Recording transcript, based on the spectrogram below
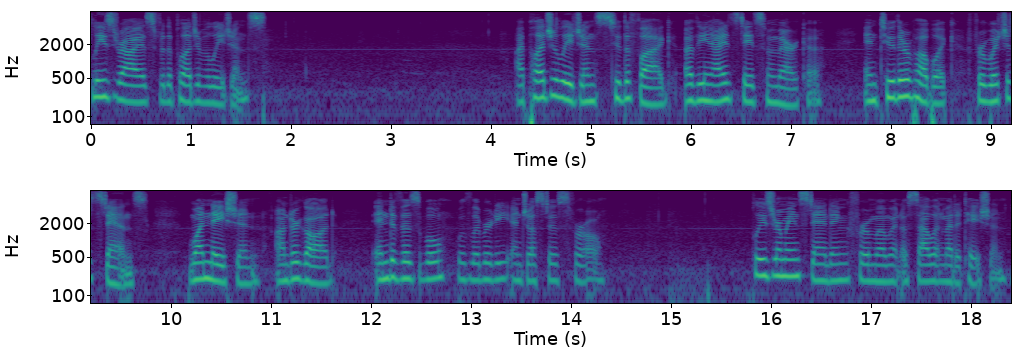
Please rise for the Pledge of Allegiance. I pledge allegiance to the flag of the United States of America and to the republic for which it stands, one nation, under God, indivisible, with liberty and justice for all. Please remain standing for a moment of silent meditation.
